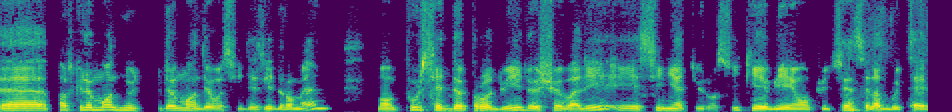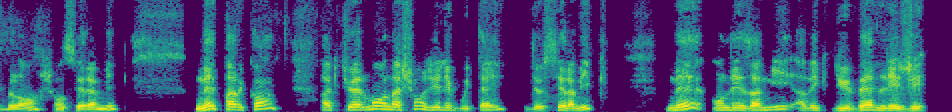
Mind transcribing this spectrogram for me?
euh, parce que le monde nous demandait aussi des hydromels. Bon, pour ces deux produits, le Chevalier et Signature aussi, qui est bien en putain, c'est la bouteille blanche en céramique. Mais par contre, actuellement, on a changé les bouteilles de céramique, mais on les a mis avec du verre léger.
